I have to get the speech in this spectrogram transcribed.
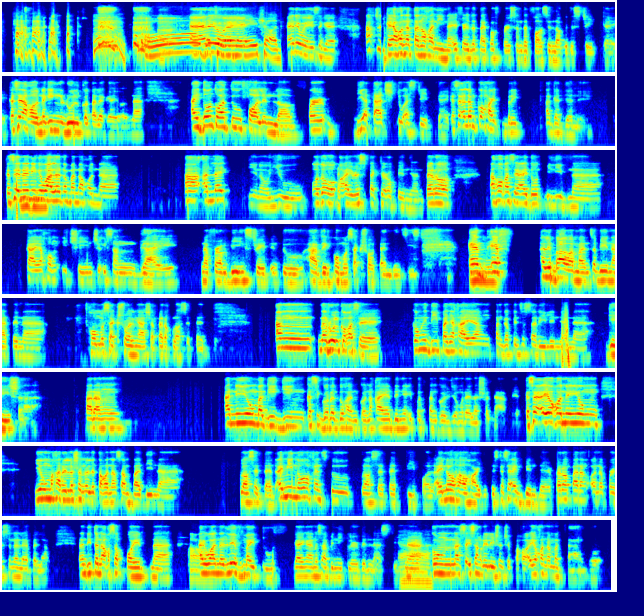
oh, that's a Anyway. Anyway, sige. Actually, kaya ako natanong kanina if you're the type of person that falls in love with a straight guy. Kasi ako, naging rule ko talaga yon na I don't want to fall in love or be attached to a straight guy. Kasi alam ko heartbreak agad yan eh. Kasi mm-hmm. naniniwala naman ako na uh, unlike you know you although I respect your opinion pero ako kasi I don't believe na kaya kong i-change yung isang guy na from being straight into having homosexual tendencies. And mm-hmm. if halimbawa man sabihin natin na homosexual nga siya pero closeted. Ang na-rule ko kasi kung hindi pa niya kayang tanggapin sa sarili niya na gay siya, parang ano yung magiging kasiguraduhan ko na kaya din niya ipagtanggol yung relasyon namin. Kasi ayoko na yung yung makarelasyon ulit ako ng somebody na closeted. I mean, no offense to closeted people. I know how hard it is kasi I've been there. Pero parang on a personal level lang. Nandito na ako sa point na uh, I wanna live my truth. Gaya nga ano sabi ni Clervin last week. Yeah. Na kung nasa isang relationship ako, ayoko na magtago.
